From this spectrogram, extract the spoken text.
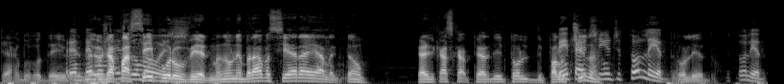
Terra do rodeio. Prendemos eu já passei por Ouro Verde, mas não lembrava se era ela, então. Perto de, Casca... perto de, Tol... de Palotina? Bem pertinho de Toledo. Toledo. De Toledo.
